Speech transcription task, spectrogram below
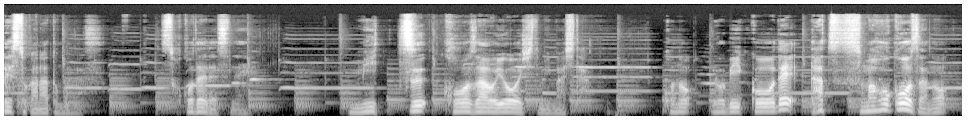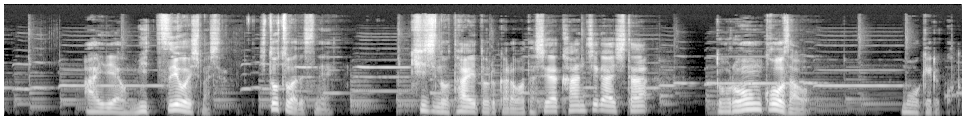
ベストかなと思います。そこでですね、3つ講座を用意してみました。この予備校で脱スマホ講座のアイデアを3つ用意しました。1つはですね記事のタイトルから私が勘違いしたドローン講座を設けること。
